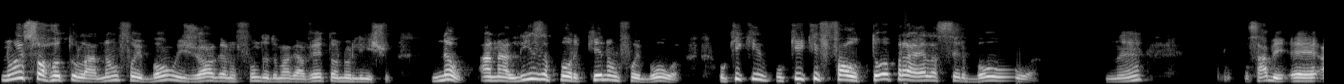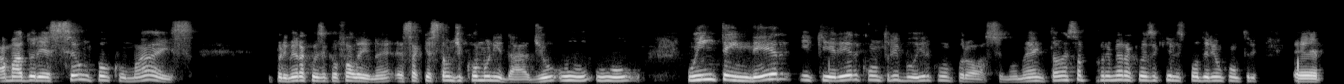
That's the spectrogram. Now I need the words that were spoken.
não é só rotular, não foi bom e joga no fundo de uma gaveta ou no lixo. Não, analisa por que não foi boa. O que, que, o que, que faltou para ela ser boa, né? Sabe, é, amadurecer um pouco mais primeira coisa que eu falei, né? Essa questão de comunidade, o, o, o entender e querer contribuir com o próximo, né? Então essa é a primeira coisa que eles poderiam é,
